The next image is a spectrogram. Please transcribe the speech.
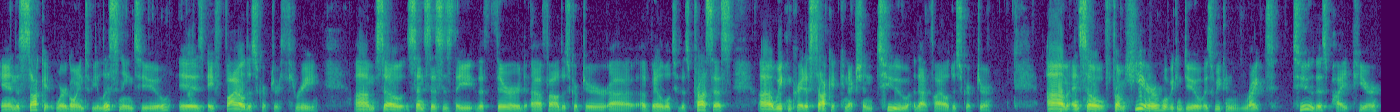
And the socket we're going to be listening to is a file descriptor 3. Um, so since this is the, the third uh, file descriptor uh, available to this process, uh, we can create a socket connection to that file descriptor. Um, and so from here, what we can do is we can write to this pipe here,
